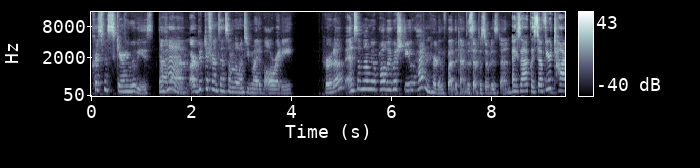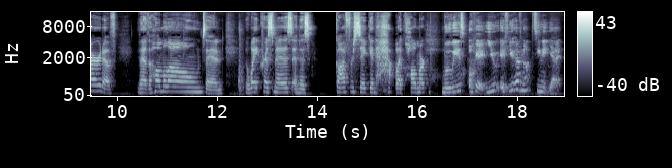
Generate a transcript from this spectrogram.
Christmas scary movies that Mhm. um, are a bit different than some of the ones you might have already heard of, and some of them you'll probably wish you hadn't heard of by the time this episode is done. Exactly. So, if you're tired of, you know, the Home Alones and the White Christmas and this godforsaken ha- like Hallmark movies, Okay, you if you have not seen it yet,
